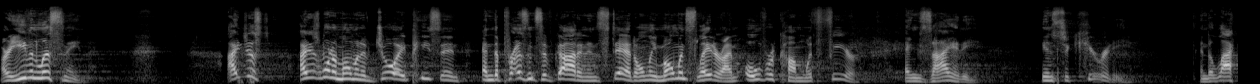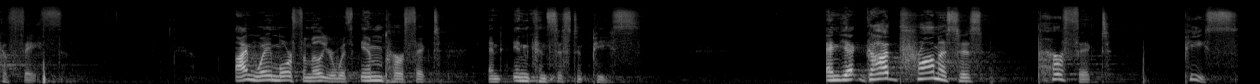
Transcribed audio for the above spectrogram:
Are you even listening? I just, I just want a moment of joy, peace, and, and the presence of God. And instead, only moments later, I'm overcome with fear, anxiety, insecurity, and a lack of faith. I'm way more familiar with imperfect and inconsistent peace. And yet, God promises perfect peace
